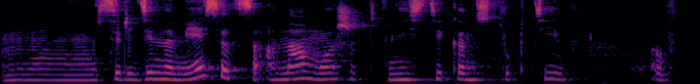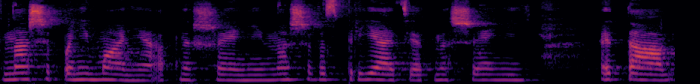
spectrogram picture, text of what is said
середина месяца, она может внести конструктив в наше понимание отношений, в наше восприятие отношений. Это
